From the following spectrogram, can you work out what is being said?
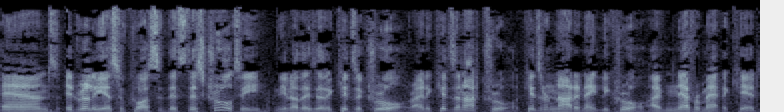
And it really is, of course, this this cruelty. You know, they say the kids are cruel, right? And kids are not cruel. Kids are not innately cruel. I've never met a kid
